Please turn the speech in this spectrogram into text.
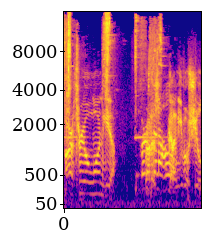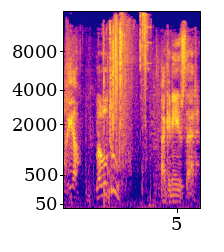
R301 here. Got, got an Evo shield here. Level 2. I can use that.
